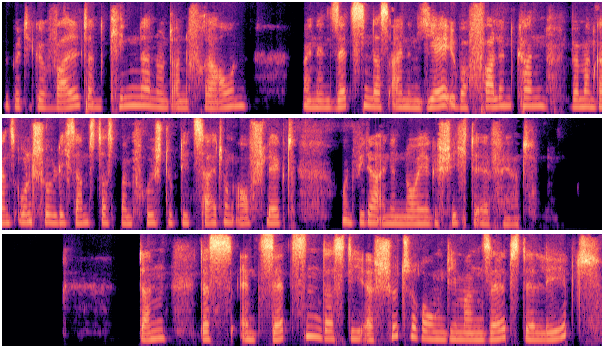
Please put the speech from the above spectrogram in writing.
über die Gewalt an Kindern und an Frauen, ein Entsetzen, das einen jäh überfallen kann, wenn man ganz unschuldig samstags beim Frühstück die Zeitung aufschlägt und wieder eine neue Geschichte erfährt. Dann das Entsetzen, dass die Erschütterung, die man selbst erlebt,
